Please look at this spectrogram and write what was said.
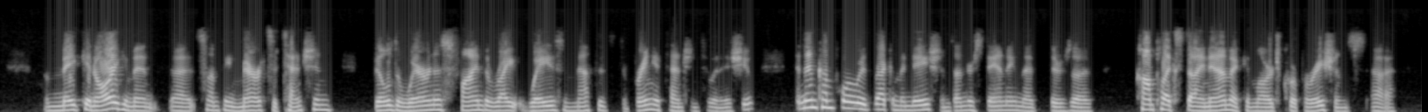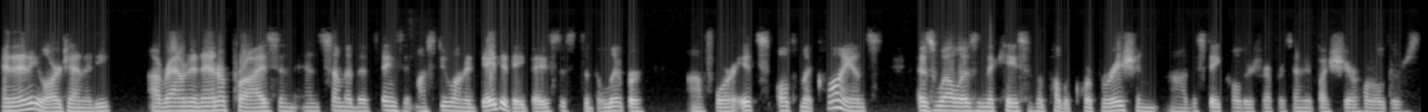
make an argument that something merits attention build awareness, find the right ways and methods to bring attention to an issue, and then come forward with recommendations, understanding that there's a complex dynamic in large corporations uh, and any large entity around an enterprise and, and some of the things it must do on a day-to-day basis to deliver uh, for its ultimate clients, as well as in the case of a public corporation, uh, the stakeholders represented by shareholders,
